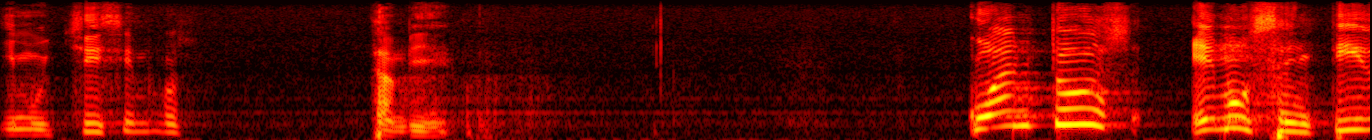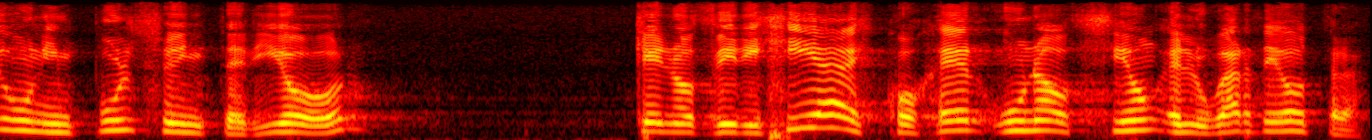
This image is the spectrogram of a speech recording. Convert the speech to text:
y muchísimos también. ¿Cuántos hemos sentido un impulso interior que nos dirigía a escoger una opción en lugar de otra?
